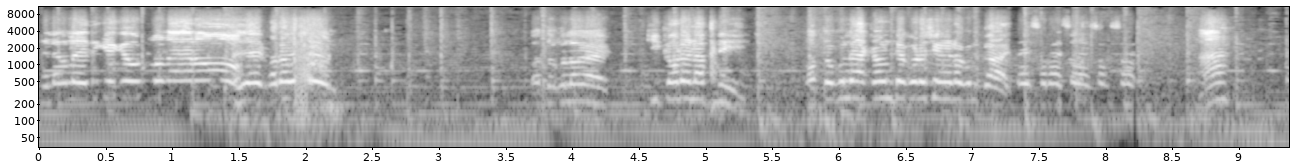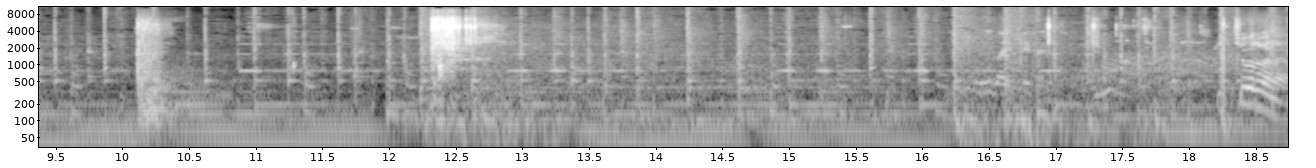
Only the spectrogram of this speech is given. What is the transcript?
ছেলেগুলো এদিকে কেউ উঠল না কেন? এই যে কথা বলুন। কতগুলো কি করেন আপনি? কতগুলো অ্যাকাউন্টে করেছেন এরকম কাজ? হ্যাঁ? কিচ্ছু বলবে না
